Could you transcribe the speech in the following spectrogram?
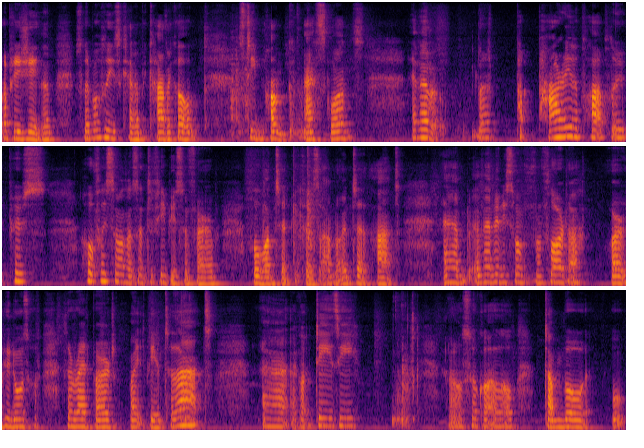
appreciate them. So they're both these kind of mechanical, steampunk-esque ones. And then there's P Perry the Platypus. Hopefully someone that's into Phineas and Ferb will want it because I'm not into that. Um, and then maybe someone from Florida or who knows of the red bird might be into that. Uh, I got Daisy. I also got a little Dumbo. Oh,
